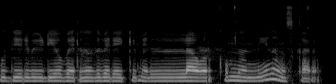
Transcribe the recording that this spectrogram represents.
പുതിയൊരു വീഡിയോ വരുന്നത് വരേക്കും. എല്ലാവർക്കും നന്ദി നമസ്കാരം.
